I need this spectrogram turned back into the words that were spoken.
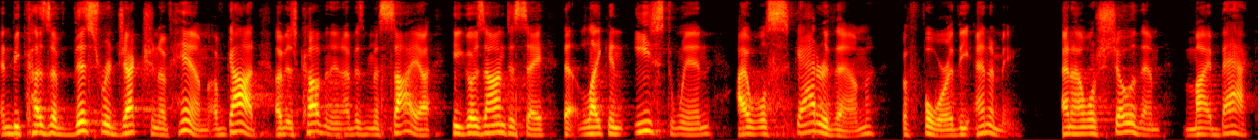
And because of this rejection of him, of God, of his covenant, of his Messiah, he goes on to say that, like an east wind, I will scatter them before the enemy, and I will show them my back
